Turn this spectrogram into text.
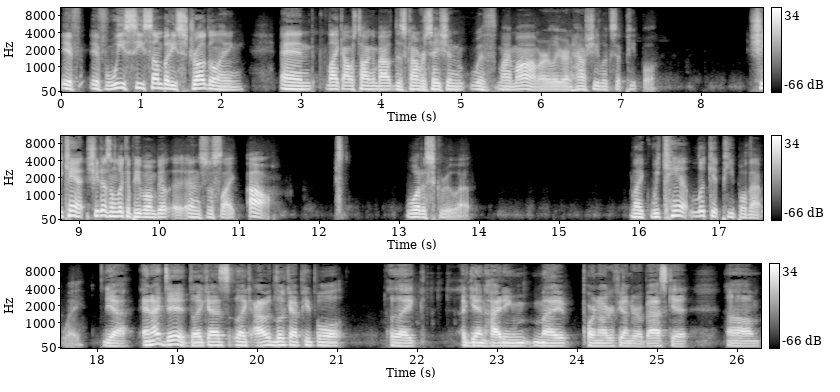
If if we see somebody struggling, and like I was talking about this conversation with my mom earlier, and how she looks at people, she can't. She doesn't look at people and be, and it's just like, oh, what a screw up. Like we can't look at people that way. Yeah, and I did like as like I would look at people like again hiding my pornography under a basket. Um,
